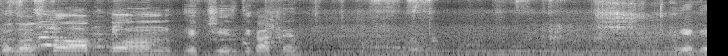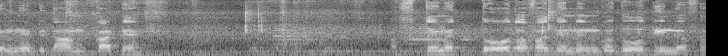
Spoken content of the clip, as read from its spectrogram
तो दोस्तों, आपको हम एक चीज़ दिखाते हैं। ये भी हमने बादाम काटे। हफ़्ते में दो दफ़ा देने इनको, दो तीन दफ़ा।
